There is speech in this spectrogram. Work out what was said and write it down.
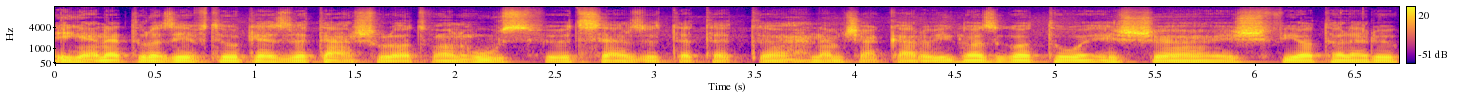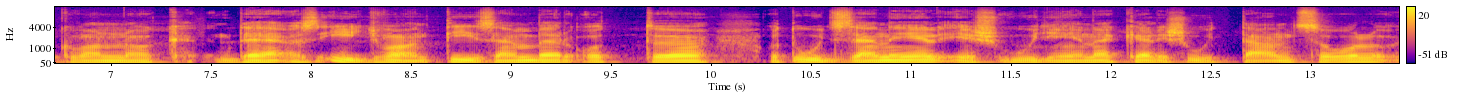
igen, ettől az évtől kezdve társulat van, 20 főt szerződtetett nem csak Károly igazgató, és, és fiatal erők vannak, de az így van, tíz ember ott, ott úgy zenél, és úgy énekel, és úgy táncol,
